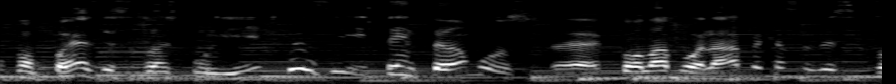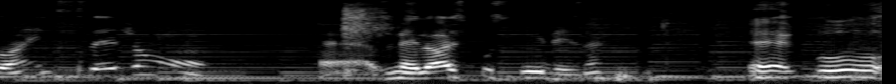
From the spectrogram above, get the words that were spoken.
acompanho as decisões políticas e tentamos é, colaborar para que essas decisões sejam é, as melhores possíveis, né? É, o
